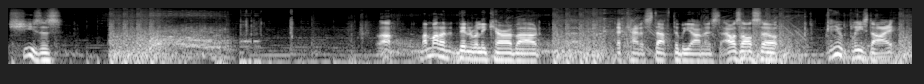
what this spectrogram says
Jesus. Well, my mother didn't really care about uh, that kind of stuff, to be honest. I was also... Can you please die? Die!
